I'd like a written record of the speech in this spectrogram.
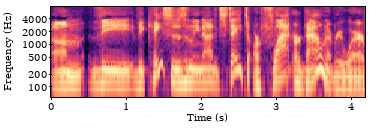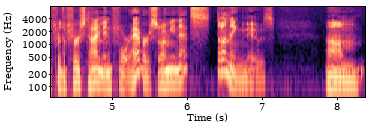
Um, the the cases in the United States are flat or down everywhere for the first time in forever. So I mean that's stunning news. Um,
